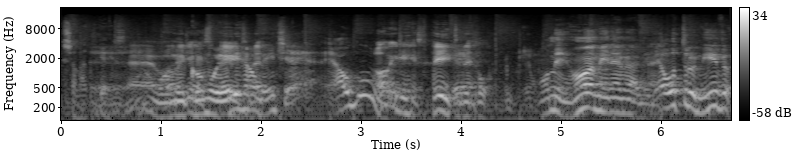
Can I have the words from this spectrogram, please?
Chama atenção. É, um homem de como respeito, ele né? realmente é, é algo... Homem de respeito, é, né? pô, homem, homem, né, meu amigo? É outro nível.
